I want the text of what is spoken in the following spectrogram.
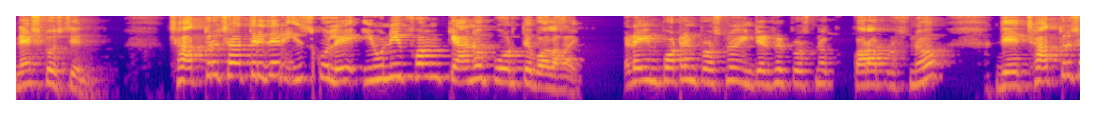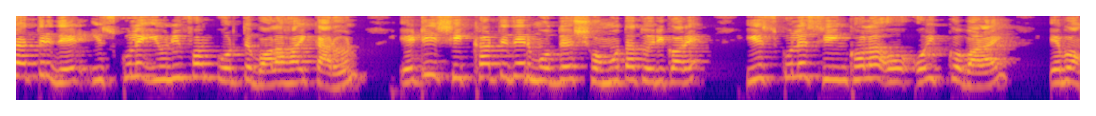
নেক্সট কোশ্চেন ছাত্রছাত্রীদের স্কুলে ইউনিফর্ম কেন পড়তে বলা হয়? এটা ইম্পর্টেন্ট প্রশ্ন ইন্টারভিউ প্রশ্ন, করা প্রশ্ন যে ছাত্রছাত্রীদের স্কুলে ইউনিফর্ম পড়তে বলা হয় কারণ এটি শিক্ষার্থীদের মধ্যে সমতা তৈরি করে স্কুলে শৃঙ্খলা ও ঐক্য বাড়ায় এবং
